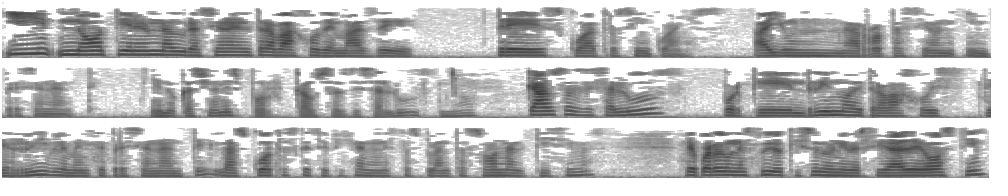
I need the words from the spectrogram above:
y no tienen una duración en el trabajo de más de tres, cuatro, cinco años. Hay una rotación impresionante. En ocasiones por causas de salud, ¿no? Causas de salud, porque el ritmo de trabajo es terriblemente presionante. Las cuotas que se fijan en estas plantas son altísimas. De acuerdo a un estudio que hizo la Universidad de Austin,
